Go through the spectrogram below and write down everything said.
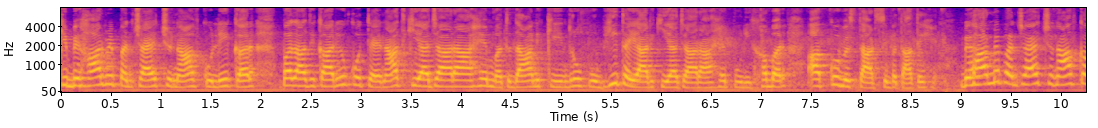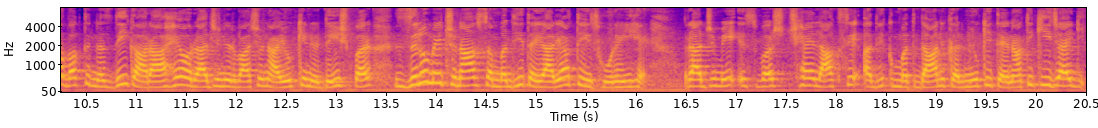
कि बिहार में पंचायत चुनाव को लेकर पदाधिकारियों को तैनात किया जा रहा है, मतदान केंद्रों को भी तैयार किया जा रहा है। है पूरी खबर आपको विस्तार से बताते हैं। बिहार में पंचायत चुनाव का वक्त नज़दीक आ रहा है और राज्य निर्वाचन आयोग के निर्देश पर जिलों में चुनाव संबंधी तैयारियाँ तेज हो रही है। राज्य में इस वर्ष छह लाख से अधिक मतदान कर्मियों की तैनाती की जाएगी।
